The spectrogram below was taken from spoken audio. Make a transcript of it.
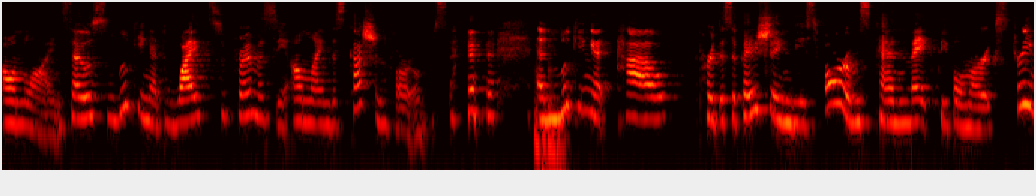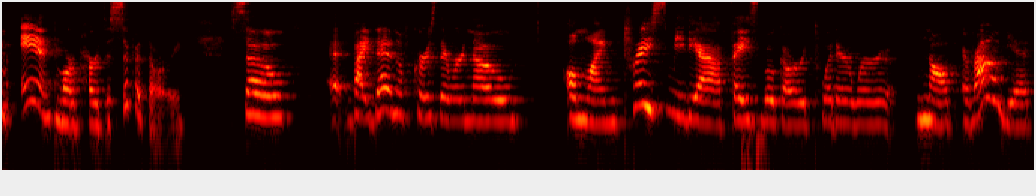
online. So I was looking at white supremacy online discussion forums and mm-hmm. looking at how participation in these forums can make people more extreme and more participatory. So uh, by then, of course, there were no online trace media, Facebook or Twitter were not around yet.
